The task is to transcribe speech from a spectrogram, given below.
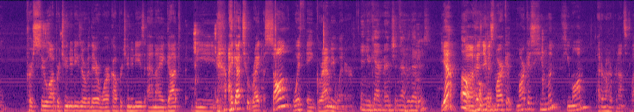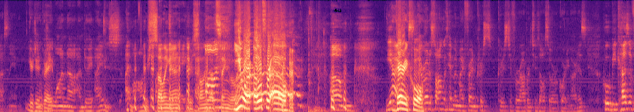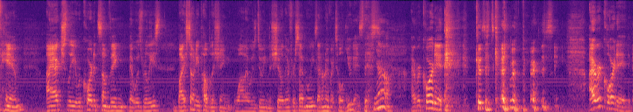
pursue opportunities over there, work opportunities, and I got the I got to write a song with a Grammy winner. And you can't mention that, who that is? Yeah, Oh, uh, his name is Marcus Marcus Hummon Hummon. I don't know how to pronounce his last name. You're doing He- great. He won. Uh, I'm doing. I am. I'm on. You're selling it. You're selling that single. You are O for O. Um, yeah, Very I wrote cool. I wrote a song with him and my friend Chris, Christopher Roberts, who's also a recording artist. Who, because of him, I actually recorded something that was released by Sony Publishing while I was doing the show there for seven weeks. I don't know if I told you guys this. No. I recorded because it's kind of embarrassing. I recorded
